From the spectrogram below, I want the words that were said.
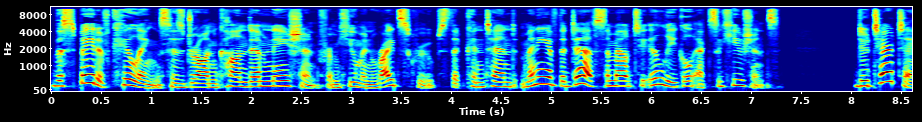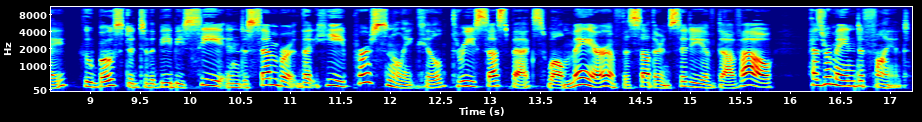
The spate of killings has drawn condemnation from human rights groups that contend many of the deaths amount to illegal executions. Duterte, who boasted to the BBC in December that he personally killed three suspects while mayor of the southern city of Davao, has remained defiant.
